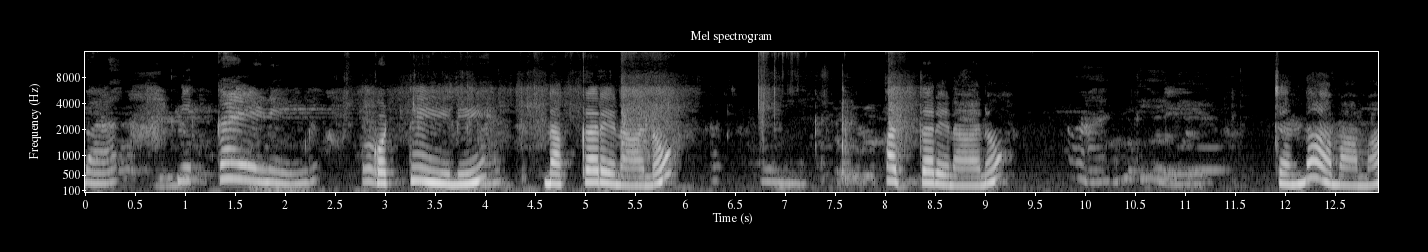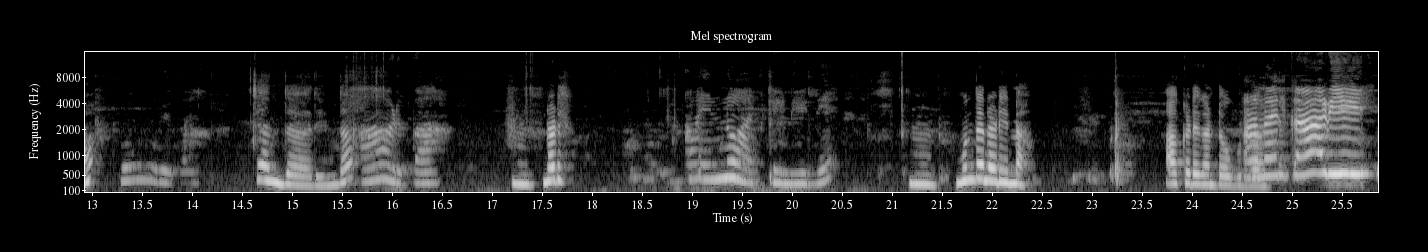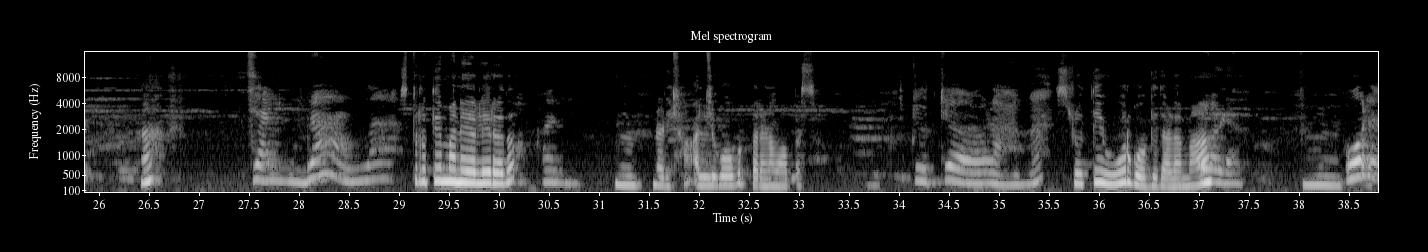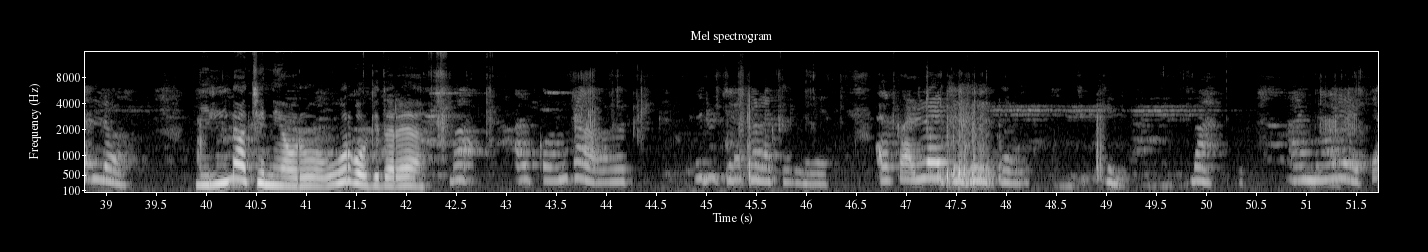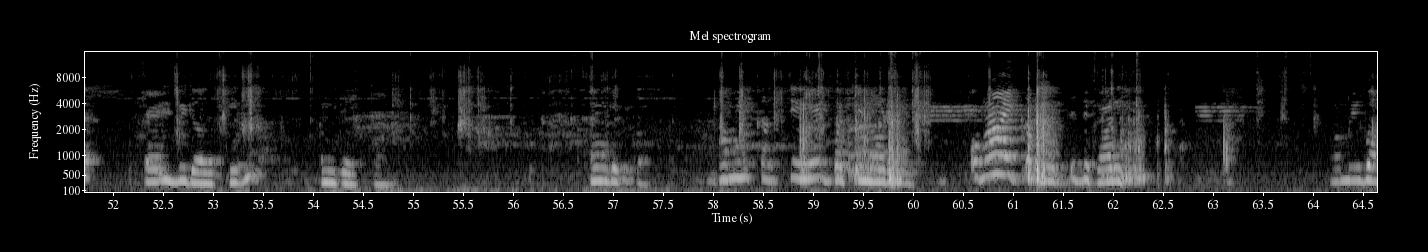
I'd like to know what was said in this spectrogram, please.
ಬಾ ನಿಕ್ಕಣಿ ಕೊಡ್ತೀನಿ. ನಕ್ಕರೆ ನಾನು. ಹತ್ತರೆ ನಾನು. ಚಂದ ಮಾಮ. ಚಂದದಿಂದ. ಹ್ಞೂ ನಡಿ. ಇನ್ನು ಹಾಕ್ತೀನಿ ಇಲ್ಲಿ. ಹ್ಞೂ ಮುಂದೆ ನಡಿ ಇನ್ನ. ಆ ಕಡೆ ಗಂಟೆ ಹೋಗ್ಬಿಡ್ವಾ. ಸ್ತೃತಿ ಮನೆಯಲ್ಲಿರೋದು? ಹ್ಞೂ ನಡಿ. ಅಲ್ಲಿಗೆ ಹೋಗ್ಬಿಟ್ಟು ಬರೋಣ ವಾಪಸ್. ಶ್ರುತಿ ಊರಿಗೆ ಹೋಗಿದ್ದಾಳಮ್ಮ? ಹ್ಞೂ ಇಲ್ಲ ಚಿನ್ನಿ ಅವರು ಊರಿಗೆ ಹೋಗಿದ್ದಾರೆ. ನೋಡಿ. ಒಬ್ಬ ಈ ಕಡೆ ಬರ್ತಿದ್ದೆ ಗಾಡಿ ಮಮ್ಮಿ ಬಾ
